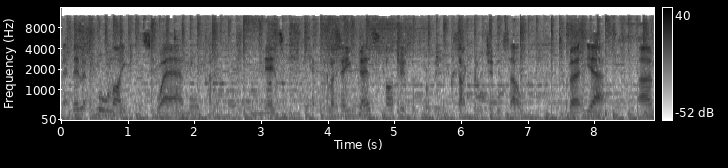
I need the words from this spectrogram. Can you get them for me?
They, they look more like square, more kind of NES. Can I say NES cartridge? That's probably sacrilege in itself. But yeah, um,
